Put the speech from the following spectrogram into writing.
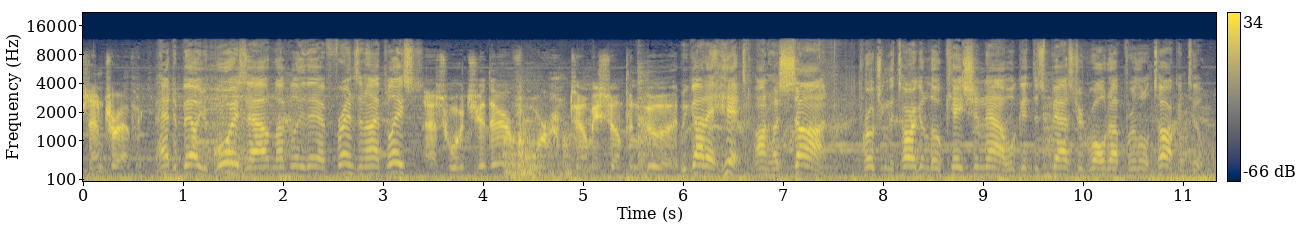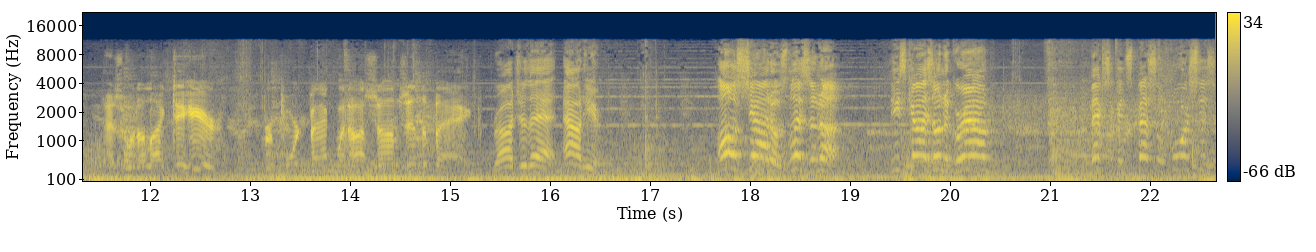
Send traffic. I had to bail your boys out. Luckily, they have friends in high places. That's what you're there for. Tell me something good. We got a hit on Hassan. Approaching the target location now. We'll get this bastard rolled up for a little talking to. Him. That's what I like to hear. Report back when Hassan's in the bag. Roger that. Out here. All shadows, listen up. These guys on the ground, Mexican Special Forces,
